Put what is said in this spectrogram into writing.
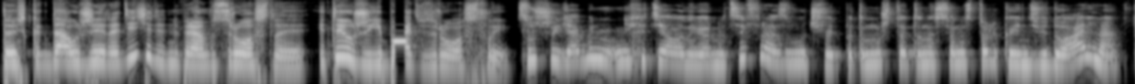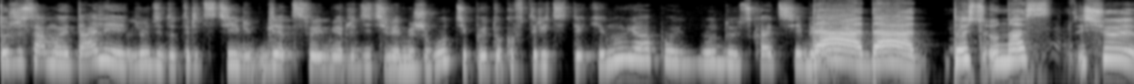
То есть, когда уже родители, ну, прям взрослые, и ты уже ебать взрослый. Слушай, я бы не хотела, наверное, цифры озвучивать, потому что это все настолько индивидуально. В той же самой Италии люди до 30 лет своими родителями живут, типа, и только в 30 такие, ну, я буду искать себя. Да, да. То есть у нас еще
